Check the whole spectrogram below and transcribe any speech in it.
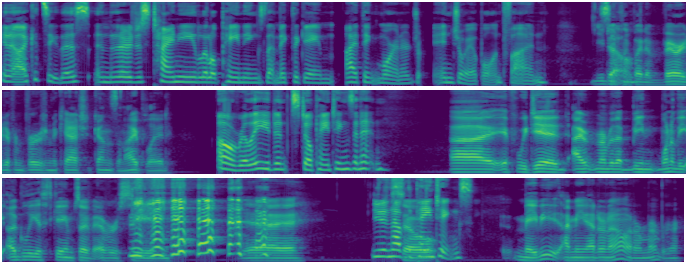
you know, I could see this, and they're just tiny little paintings that make the game, I think, more enjo- enjoyable and fun. You So- definitely played a very different version of Cash and Guns than I played. Oh, really? You didn't steal paintings in it? Uh, if we did, I remember that being one of the ugliest games I've ever seen. yeah, You didn't have the paintings. maybe. I mean, I don't know. I don't remember.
